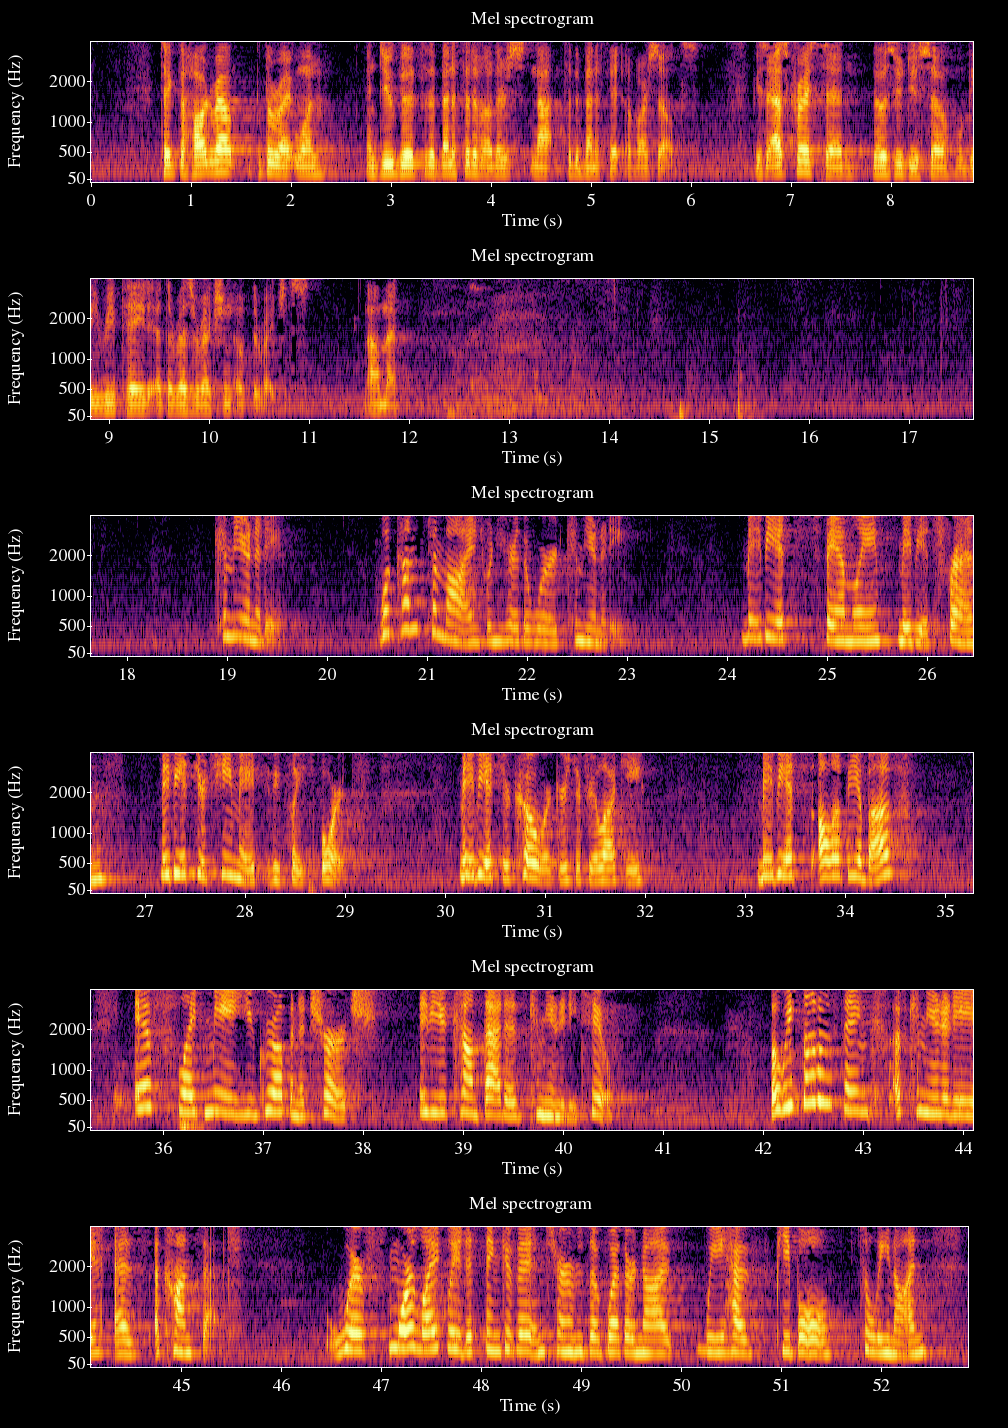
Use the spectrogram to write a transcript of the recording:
Take the hard route, but the right one, and do good for the benefit of others, not for the benefit of ourselves. Because as Christ said, those who do so will be repaid at the resurrection of the righteous. Amen. Community. What comes to mind when you hear the word community? Maybe it's family, maybe it's friends, maybe it's your teammates if you play sports. Maybe it's your coworkers if you're lucky. Maybe it's all of the above. If, like me, you grew up in a church, maybe you count that as community too. But we seldom think of community as a concept. We're more likely to think of it in terms of whether or not we have people to lean on,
